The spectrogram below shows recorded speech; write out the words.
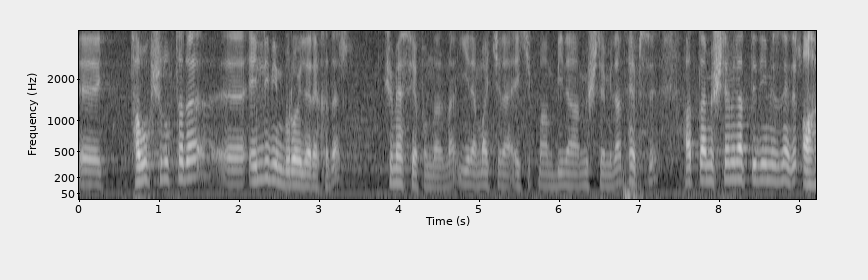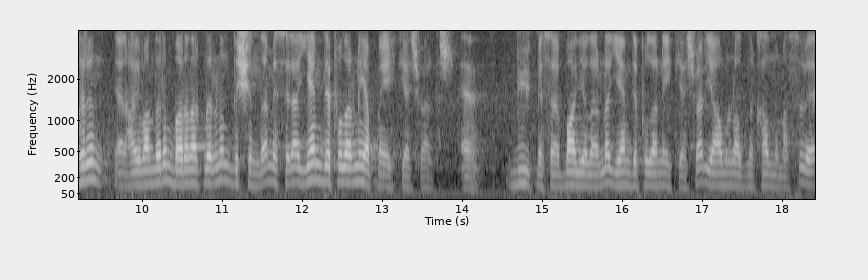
E, Tavukçulukta da e, 50 bin broilere kadar kümes yapımlarına yine makine, ekipman, bina, müştemilat hepsi. Hatta müştemilat dediğimiz nedir? Ahırın yani hayvanların barınaklarının dışında mesela yem depolarını yapmaya ihtiyaç vardır. Evet. Büyük mesela balyalarla yem depolarına ihtiyaç var. Yağmurun altında kalmaması ve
